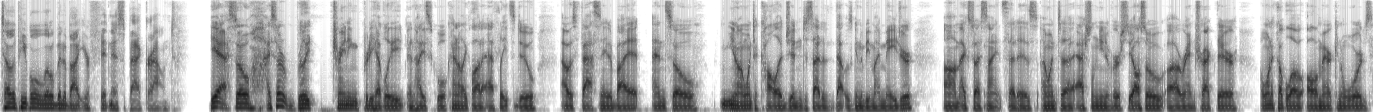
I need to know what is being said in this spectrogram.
tell the people a little bit about your fitness background. Yeah, so I started really training pretty heavily in high school, kind of like a lot of athletes do. I was fascinated by it. And so, you know, I went to college and decided that, that was going to be my major, um, exercise science, that is. I went to Ashland University, also uh, ran track there. I won a couple of All American awards.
